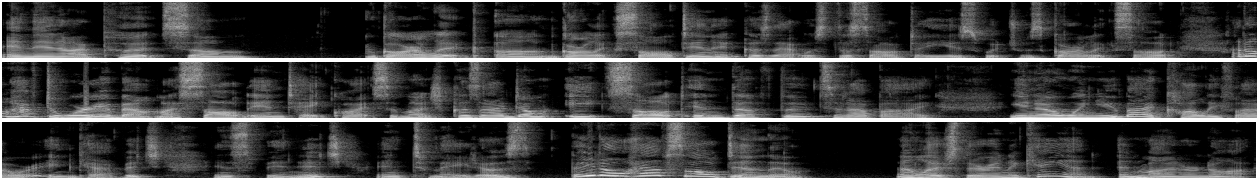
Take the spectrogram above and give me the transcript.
And then I put some garlic um, garlic salt in it because that was the salt I used, which was garlic salt. I don't have to worry about my salt intake quite so much because I don't eat salt in the foods that I buy. You know, when you buy cauliflower and cabbage and spinach and tomatoes, they don't have salt in them unless they're in a can, and mine are not.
